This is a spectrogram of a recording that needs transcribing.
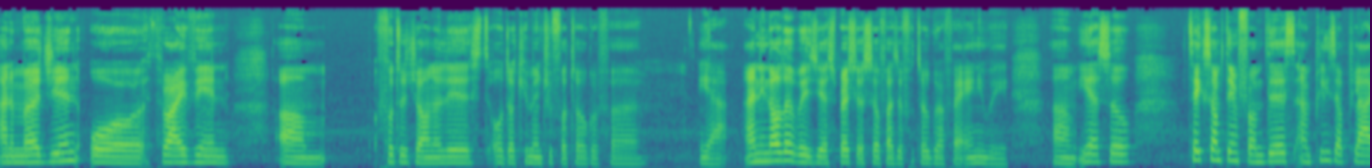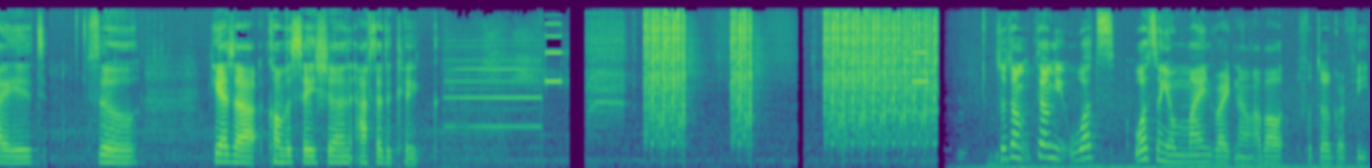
an emerging or thriving um, photojournalist or documentary photographer. Yeah. And in other ways you express yourself as a photographer anyway. Um, yeah so take something from this and please apply it so here's our conversation after the click. So Tom, tell me what's what's on your mind right now about photography?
